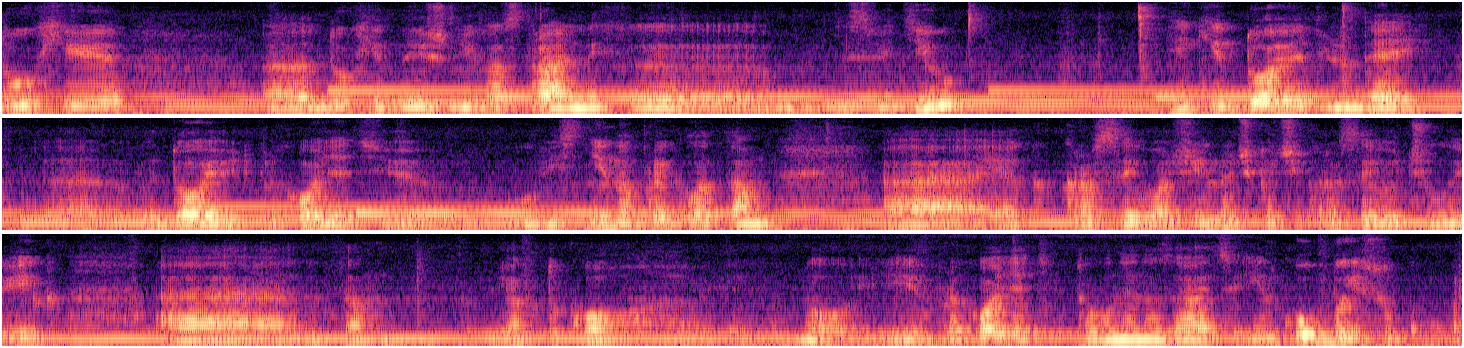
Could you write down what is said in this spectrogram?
духи, е, духи нижніх астральних е, світів, які доять людей, е, видоюють, приходять е, у вісні, наприклад, там як красива жіночка чи красивий чоловік, е, там, як такого. е, Ну, і приходять, то вони називаються інкуби і сукуби.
